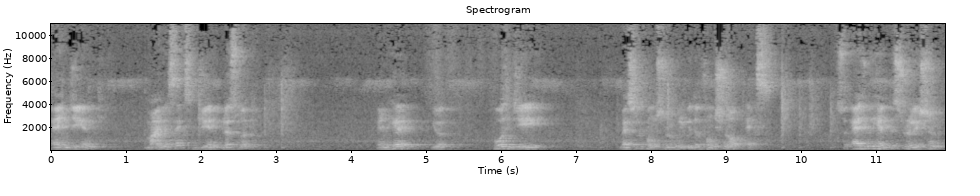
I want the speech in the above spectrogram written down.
n j n minus x j n plus 1. And here your whole j Bessel function will be the function of x. So as we have this relation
